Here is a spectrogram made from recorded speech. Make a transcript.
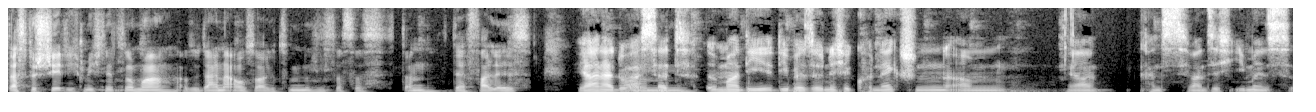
das bestätigt mich jetzt nochmal, also deine Aussage zumindest, dass das dann der Fall ist. Ja, na, du ähm, hast halt ähm, immer die, die persönliche Connection. Ähm, ja, kannst 20 E-Mails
